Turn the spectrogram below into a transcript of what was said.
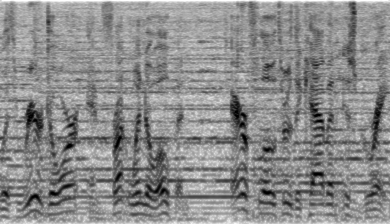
With rear door and front window open, airflow through the cabin is great.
